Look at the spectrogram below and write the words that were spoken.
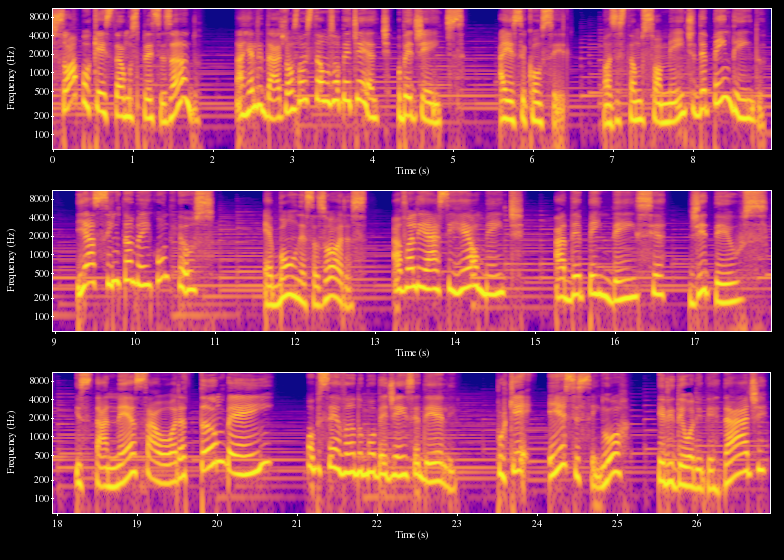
só porque estamos precisando, na realidade nós não estamos obediente, obedientes a esse conselho. Nós estamos somente dependendo. E assim também com Deus. É bom nessas horas avaliar se realmente a dependência de Deus está nessa hora também observando uma obediência dele. Porque esse Senhor, ele deu a liberdade,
